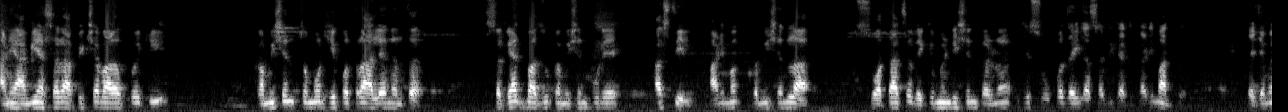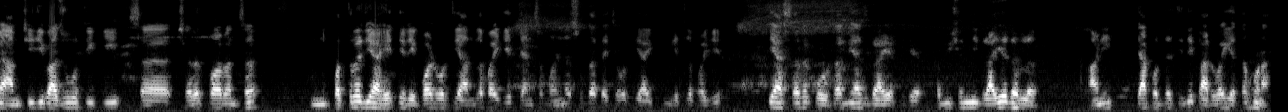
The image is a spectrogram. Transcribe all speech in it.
आणि आम्ही असणारं अपेक्षा बाळगतोय की कमिशन समोर हे पत्र आल्यानंतर सगळ्याच बाजू कमिशन पुढे असतील आणि मग कमिशनला स्वतःचं रेकमेंडेशन करणं हे सोपं जाईल असं मी त्या ठिकाणी मानतोय. त्याच्यामुळे आमची जी बाजू होती की स शरद पवारांचं पत्र जे आहे ते रेकॉर्डवरती आणलं पाहिजे. त्यांचं म्हणणं सुद्धा त्याच्यावरती ऐकून घेतलं पाहिजे. ते असताना कोर्टाने आज ग्राह्य म्हणजे कमिशननी ग्राह्य धरलं आणि त्या पद्धतीने कारवाई आता होणार.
